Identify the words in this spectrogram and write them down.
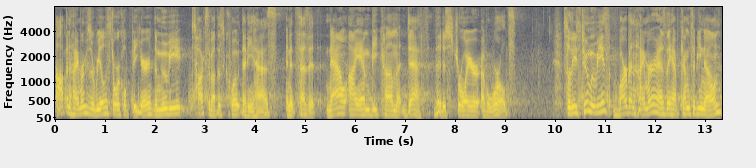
Oppenheimer, who's a real historical figure, the movie talks about this quote that he has, and it says it Now I am become death, the destroyer of worlds. So these two movies, Barbenheimer, as they have come to be known,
